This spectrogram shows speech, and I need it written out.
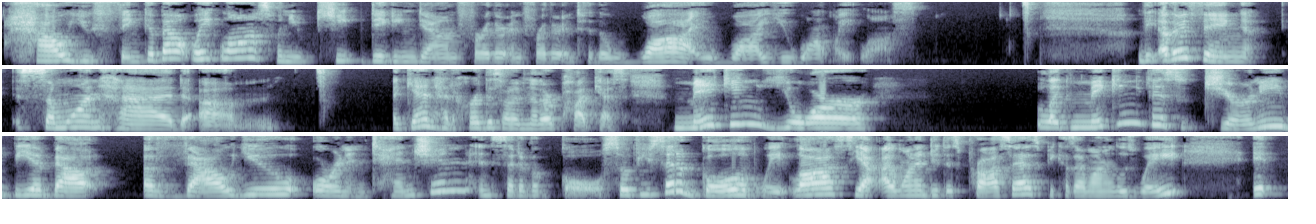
how you think about weight loss when you keep digging down further and further into the why why you want weight loss. The other thing, someone had, um, again, had heard this on another podcast, making your, like, making this journey be about a value or an intention instead of a goal. So if you set a goal of weight loss, yeah, I want to do this process because I want to lose weight, it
